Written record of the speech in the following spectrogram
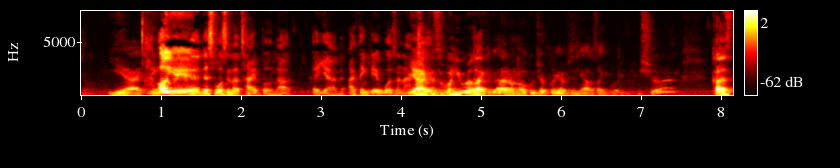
so. Yeah, I think. Oh yeah, yeah, yeah. This wasn't a typo. Not uh, yeah. I think it wasn't actually. Yeah, because when you were like, I don't know who Jeffrey Epstein, I was like, were you sure? Because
